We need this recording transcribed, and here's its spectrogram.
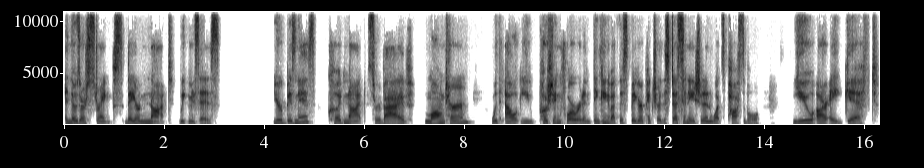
and those are strengths. They are not weaknesses your business could not survive long term without you pushing forward and thinking about this bigger picture, this destination, and what's possible. You are a gift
